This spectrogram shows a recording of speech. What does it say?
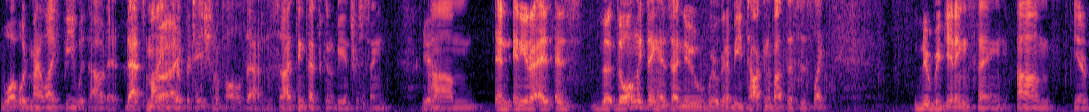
what would my life be without it? That's my Right. interpretation of all of that, and so I think that's going to be interesting. Yeah. Um, and and you know, as, as the the only thing is, I knew we were going to be talking about this is like new beginnings thing. Um, you know,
